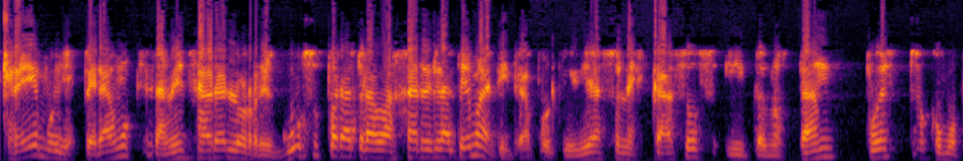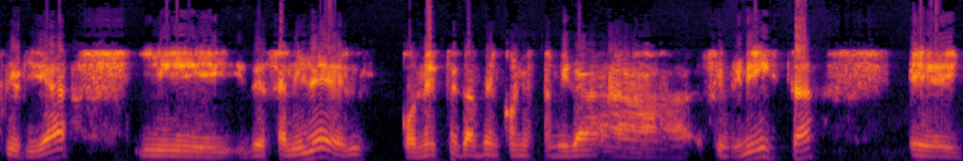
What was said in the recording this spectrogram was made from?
creemos y esperamos que también se abran los recursos para trabajar en la temática, porque hoy día son escasos y no están puestos como prioridad y de salir de él, con este también con esta mirada feminista, eh,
